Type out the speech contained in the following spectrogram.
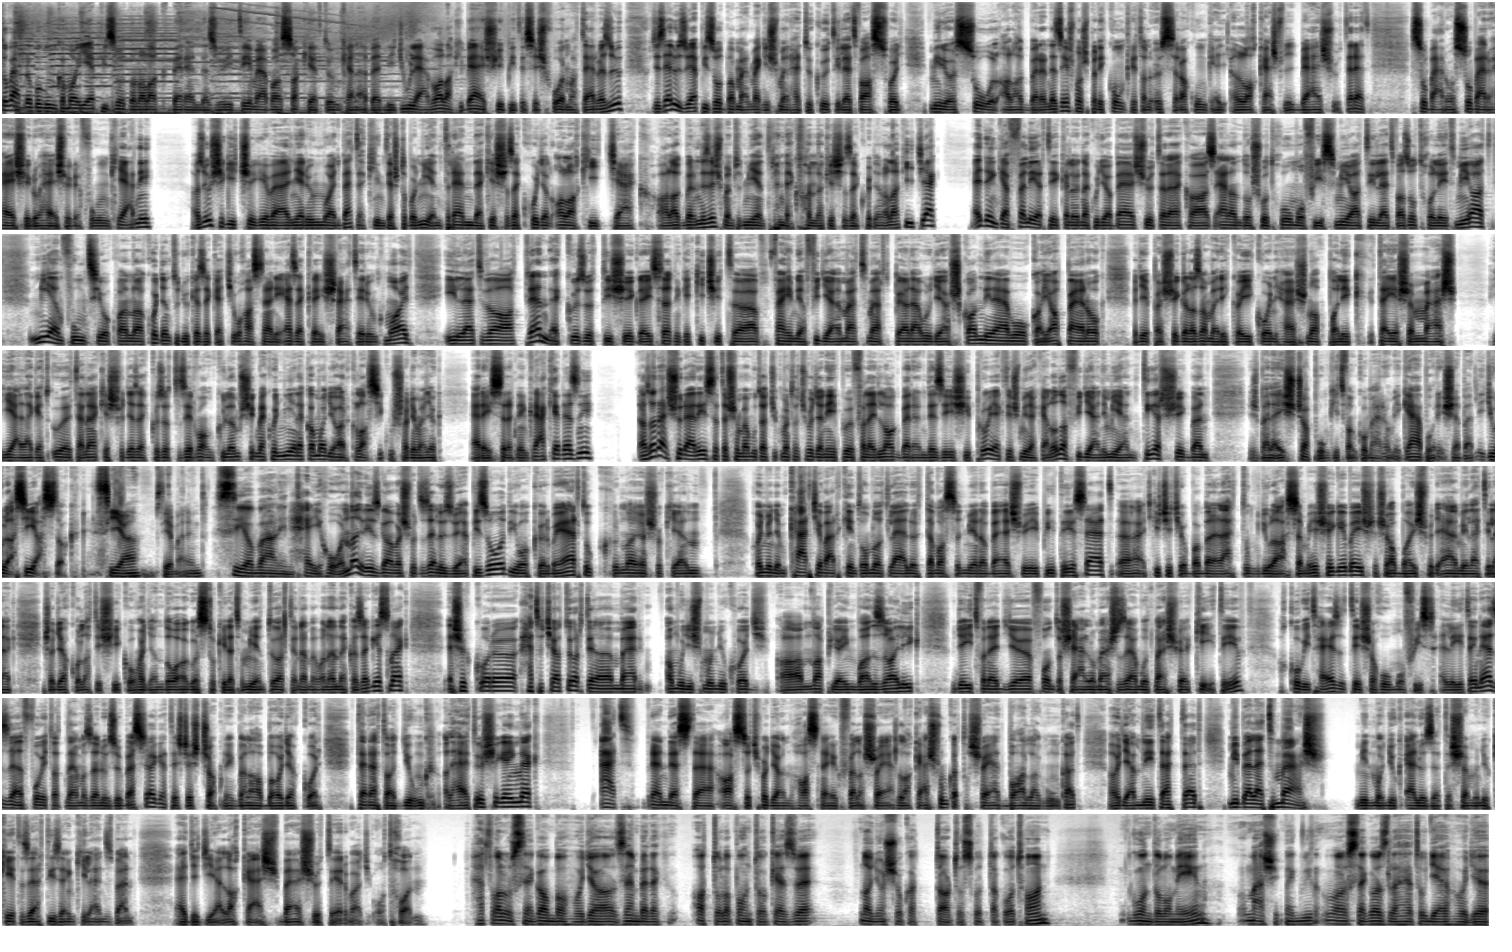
Tovább robogunk a mai epizódban a lakberendezői témában szakértőnkkel Ebedli Gyulával, aki belső építész és formatervező. Ugye az előző epizódban már megismerhetők őt, illetve az, hogy miről szól a lakberendezés, most pedig konkrétan összerakunk egy lakást vagy egy belső teret, szobáról szobára, helységről helységre fogunk járni. Az ő segítségével nyerünk majd betekintést abban, milyen trendek és ezek hogyan alakítják a lakberendezést, mert hogy milyen trendek vannak és ezek hogyan alakítják. Egyre inkább felértékelődnek ugye a belső terek az állandósult home office miatt, illetve az otthonlét miatt. Milyen funkciók vannak, hogyan tudjuk ezeket jól használni, ezekre is rátérünk majd, illetve a trendek közöttiségre is szeretnék egy kicsit felhívni a figyelmet, mert például ugye a skandinávok, a japánok, vagy éppenséggel az amerikai konyhás nappalik teljesen más jelleget öltenek, és hogy ezek között azért van különbség, meg hogy milyenek a magyar klasszikus hagyományok. Erre is szeretnénk rákérdezni. Az adás során részletesen bemutatjuk mert hogy hogyan épül fel egy lakberendezési projekt, és mire kell odafigyelni, milyen térségben, és bele is csapunk. Itt van Komáromi Gábor és Ebedli Gyula. Sziasztok! Szia! Szia Bálint! Szia Bálint! Hey hol! Nagyon izgalmas volt az előző epizód, jól körbejártuk, nagyon sok ilyen, hogy mondjam, kártyavárként omlott le előttem azt, hogy milyen a belső építészet. Egy kicsit jobban beleláttunk Gyula a személyiségébe is, és abba is, hogy elméletileg és a gyakorlati síkon hogyan dolgoztuk, illetve milyen történelme van ennek az egésznek. És akkor, hát hogyha a történelem már amúgy is mondjuk, hogy a napjainkban zajlik. Ugye itt van egy fontos állomás az elmúlt másfél-két év, a Covid helyzet és a home office léte. Én ezzel folytatnám az előző beszélgetést, és csapnék bele abba, hogy akkor teret adjunk a lehetőségeinknek átrendezte azt, hogy hogyan használjuk fel a saját lakásunkat, a saját barlagunkat, ahogy említetted. Mibe lett más mint mondjuk előzetesen, mondjuk 2019-ben egy-egy ilyen lakás, belső tér vagy otthon. Hát valószínűleg abban, hogy az emberek attól a ponttól kezdve nagyon sokat tartózkodtak otthon, gondolom én. A másik meg valószínűleg az lehet, ugye, hogy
